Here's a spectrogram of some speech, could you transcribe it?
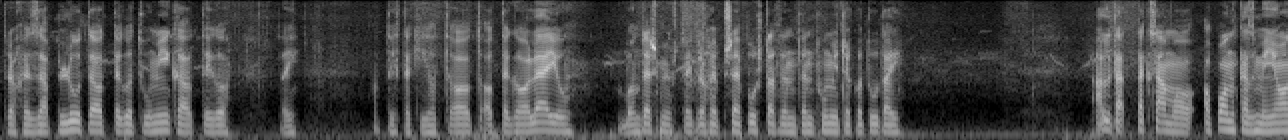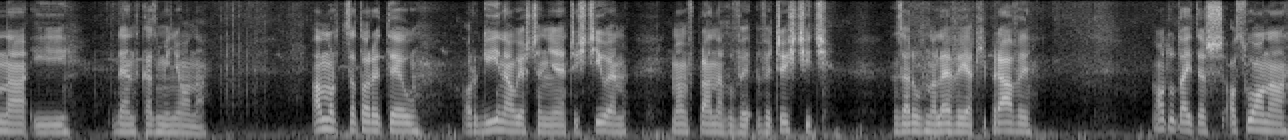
Trochę zaplute od tego tłumika, od tego tutaj, od tych takich, od, od, od tego oleju. Bo on też mi już tutaj trochę przepuszcza ten, ten tłumiczek o tutaj. Ale ta, tak samo oponka zmieniona i dętka zmieniona. Amortyzatory tył, oryginał jeszcze nie czyściłem. Mam w planach wy, wyczyścić zarówno lewy jak i prawy. No tutaj też osłona.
